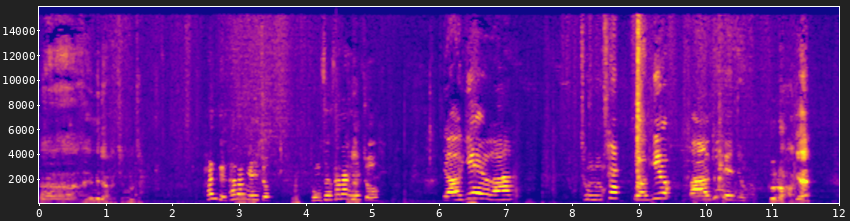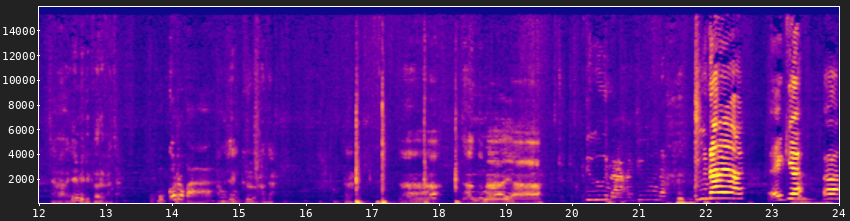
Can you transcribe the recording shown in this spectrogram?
자, 혜미랑 같이 놀자. 한글 사랑해 해줘. 동생 사랑해 그래. 해줘. 여기 와. 동생 여기 와게 해줘. 걸로 하게. 자, 혜미리 걸어가자. 못 걸어가. 당신 걸어가자. 자, 자, 자, 누나야. 누나 누나 누나야 애기 음. 어,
